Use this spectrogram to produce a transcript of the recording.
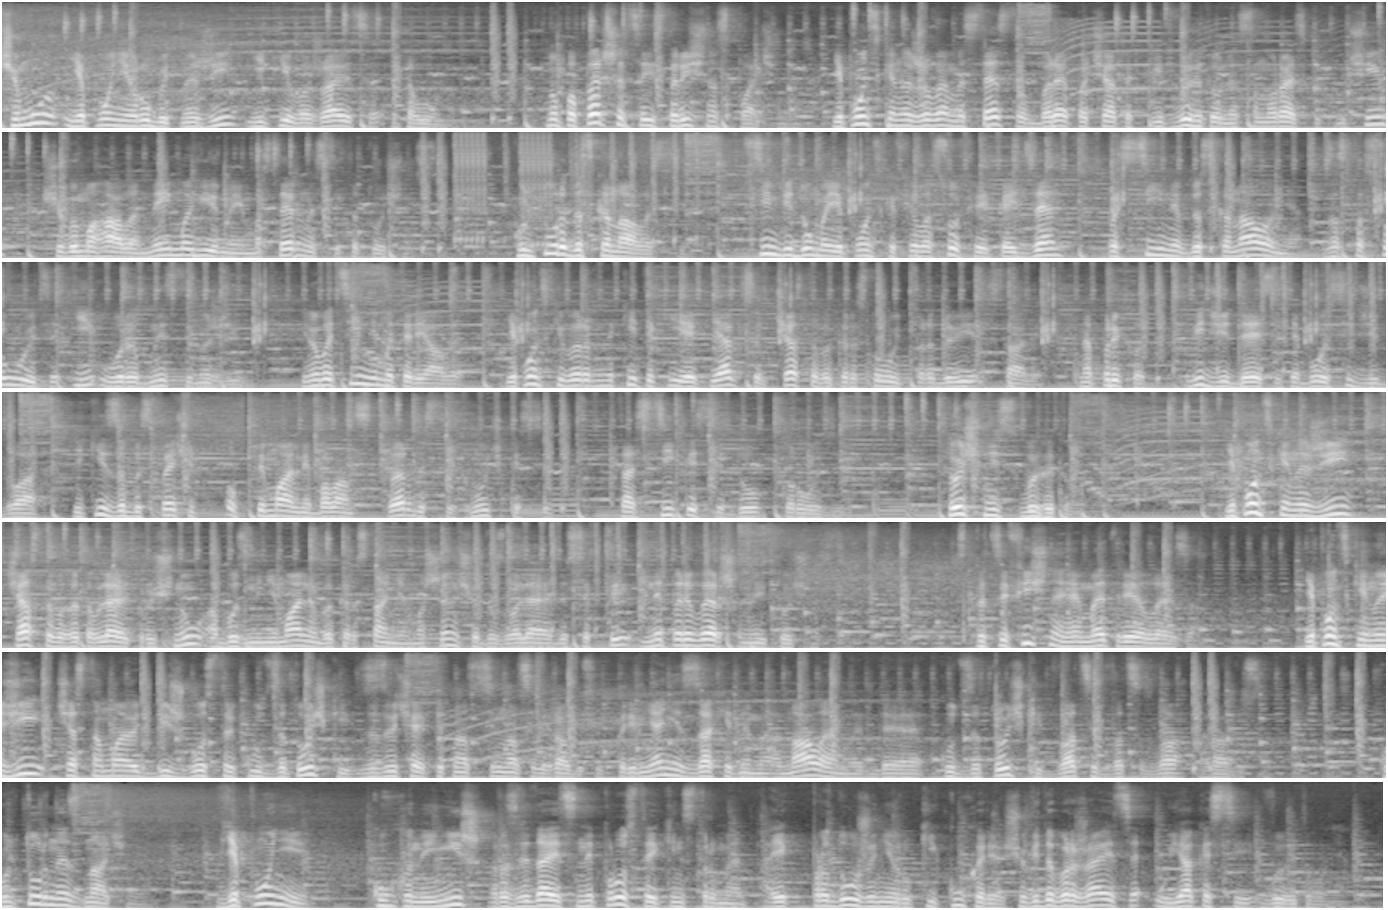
Чому Японія робить ножі, які вважаються еталоном? Ну, по-перше, це історична спадщина. Японське ножове мистецтво бере початок від виготовлення самурайських ключів, що вимагало неймовірної майстерності та точності. Культура досконалості. Всім відома японська філософія кайдзен, постійне вдосконалення застосовується і у виробництві ножів. Інноваційні матеріали. Японські виробники, такі як Яксель, часто використовують передові сталі, наприклад, VG10 або CG2, які забезпечують оптимальний баланс твердості, гнучкості та стійкості до корозії. Точність виготовлення. Японські ножі часто виготовляють вручну або з мінімальним використанням машин, що дозволяє досягти неперевершеної точності. Специфічна геометрія леза. Японські ножі часто мають більш гострий кут заточки, зазвичай 15-17 градусів, в порівнянні з західними аналогами, де кут заточки 20-22 градуси. Культурне значення. В Японії кухонний ніж розглядається не просто як інструмент, а як продовження руки кухаря, що відображається у якості виготовлення.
